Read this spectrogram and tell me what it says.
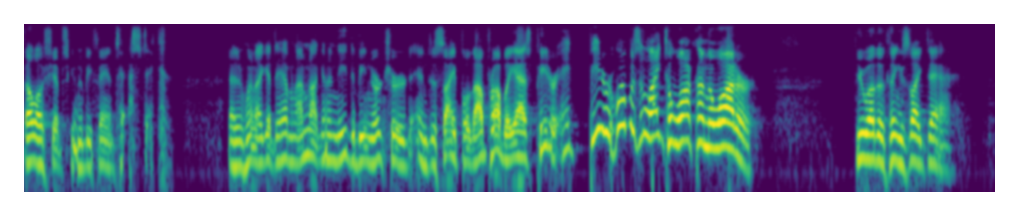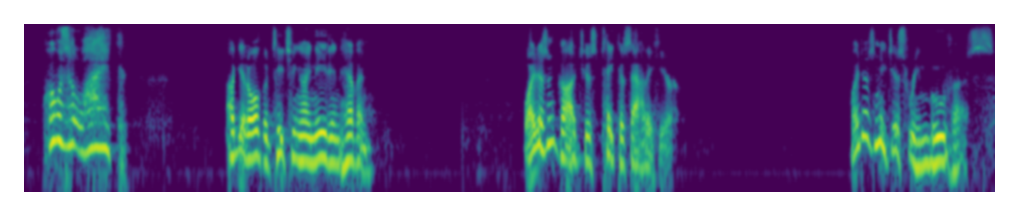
fellowship's going to be fantastic. And when I get to heaven, I'm not going to need to be nurtured and discipled. I'll probably ask Peter, Hey, Peter, what was it like to walk on the water? A few other things like that. What was it like? I'll get all the teaching I need in heaven. Why doesn't God just take us out of here? Why doesn't He just remove us?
